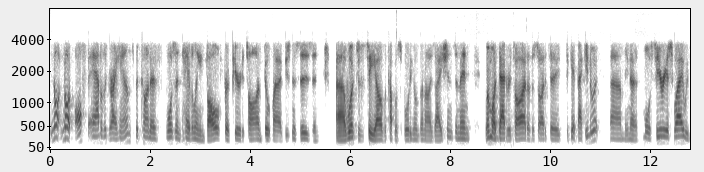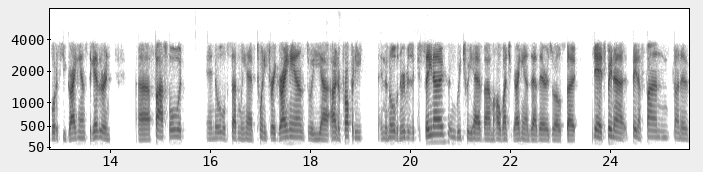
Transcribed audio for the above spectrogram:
not not off out of the greyhounds, but kind of wasn't heavily involved for a period of time. Built my own businesses and uh, worked as a CEO of a couple of sporting organisations. And then when my dad retired, I decided to to get back into it um, in a more serious way. We bought a few greyhounds together, and uh, fast forward, and all of a sudden we have 23 greyhounds. We uh, own a property in the Northern Rivers, a Casino in which we have um, a whole bunch of greyhounds out there as well. So yeah, it's been a been a fun kind of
